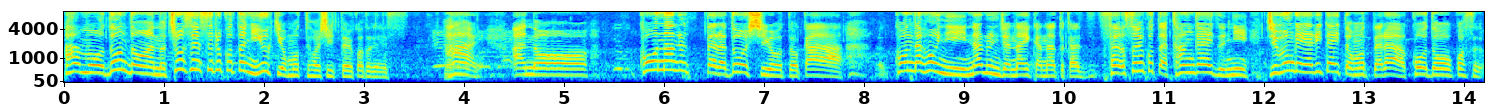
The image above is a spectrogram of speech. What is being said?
あ、もうどんどんあの挑戦することに勇気を持ってほしいということです。はい、あのーこうなったらどうしようとかこんな風になるんじゃないかなとかそういうことは考えずに自分がやりたいと思ったら行動を起こす。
